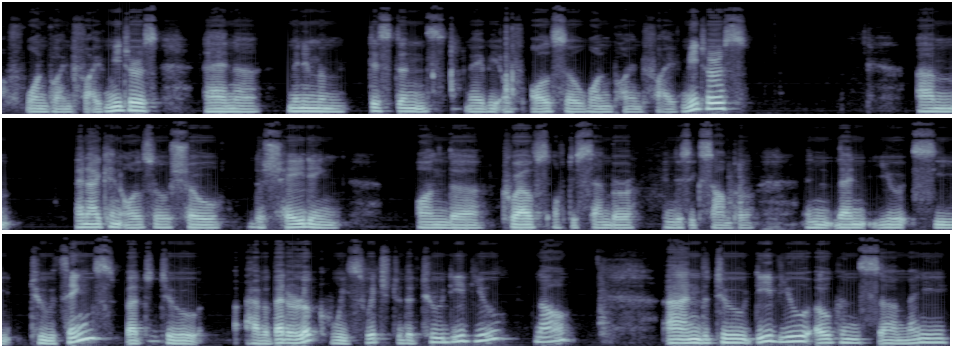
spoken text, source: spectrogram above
of 1.5 meters and a minimum distance maybe of also 1.5 meters. Um, and I can also show the shading on the 12th of December in this example. And then you see two things, but to have a better look, we switch to the 2D view now. And the 2D view opens uh, many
